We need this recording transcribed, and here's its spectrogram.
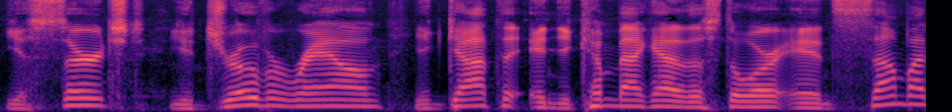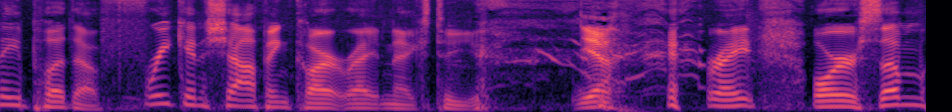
you searched, you drove around, you got the, and you come back out of the store, and somebody put a freaking shopping cart right next to you. yeah right? Or some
